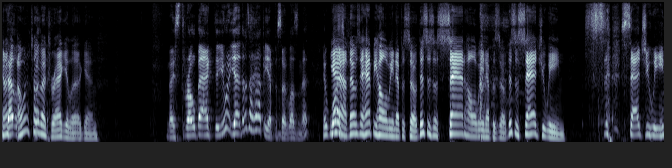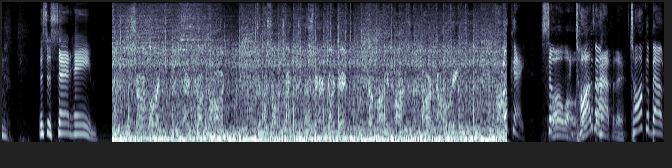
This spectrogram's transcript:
I, That- I want to talk about Dragula again. nice throwback. To, you were, yeah, that was a happy episode, wasn't it? It was. Yeah, that was a happy Halloween episode. This is a sad Halloween episode. This is sad Halloween. Saduine. This is sad Haim. Okay. So Whoa, whoa, talk lots about happening. talk about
